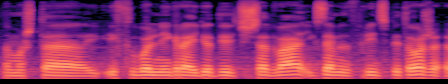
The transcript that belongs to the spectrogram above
потому что и футбольная игра идет 2 часа два, экзамен в принципе тоже,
